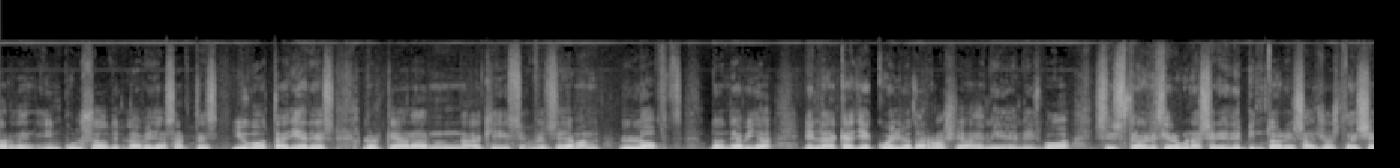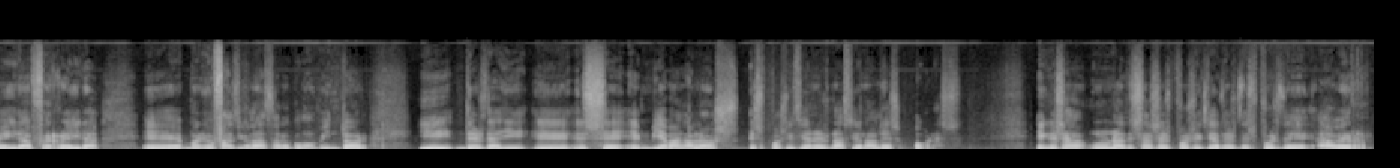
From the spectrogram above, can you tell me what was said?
orden impulsó las bellas artes y hubo talleres, los que ahora aquí se, llaman lofts, donde había en la calle Cuello da Rocha, en, Lisboa, se establecieron una serie de pintores, Sancho Teixeira, Ferreira, eh, Bonifacio Lázaro como pintor, y desde allí eh, se enviaban a las exposiciones nacionales obras. En esa, una de esas exposiciones, después de haber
